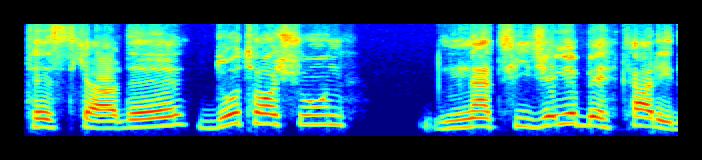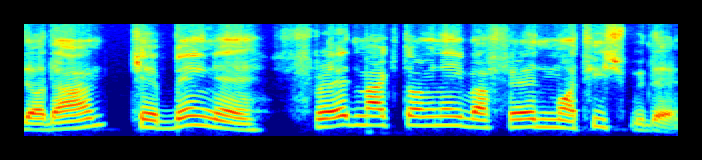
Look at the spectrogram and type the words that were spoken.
تست کرده دو تاشون نتیجه بهتری دادن که بین فرد مکتامینی و فرد ماتیش بوده.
